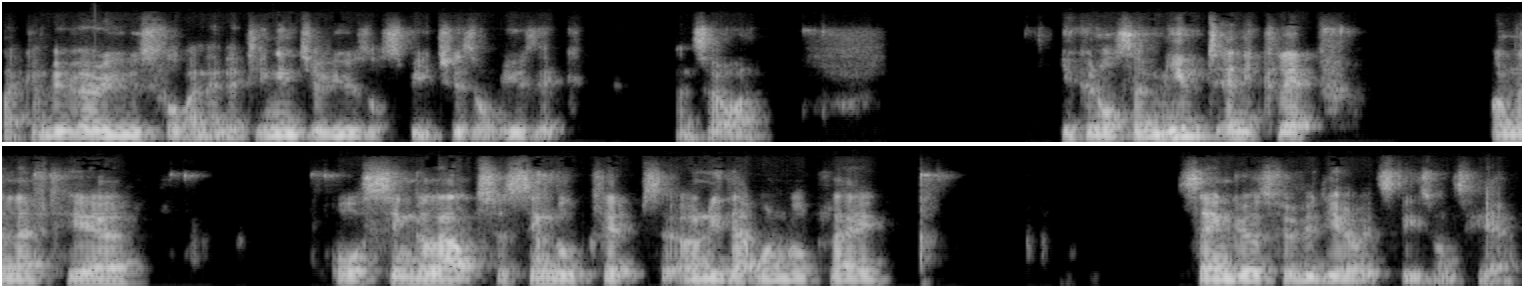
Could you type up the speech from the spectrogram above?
That can be very useful when editing interviews or speeches or music and so on. You can also mute any clip on the left here or single out a single clip, so only that one will play. Same goes for video, it's these ones here.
